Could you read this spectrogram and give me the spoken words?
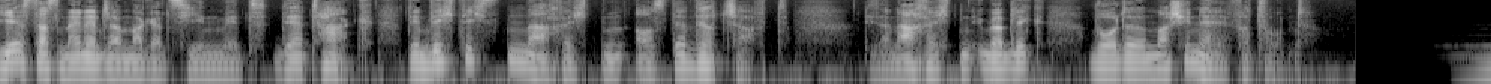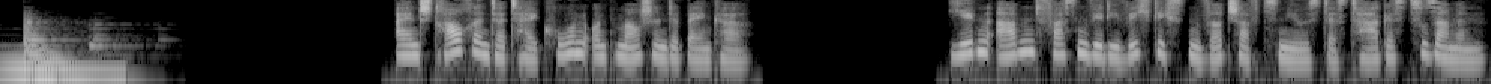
Hier ist das Manager-Magazin mit Der Tag, den wichtigsten Nachrichten aus der Wirtschaft. Dieser Nachrichtenüberblick wurde maschinell vertont. Ein strauchelnder Tycoon und mauschelnde Banker. Jeden Abend fassen wir die wichtigsten Wirtschaftsnews des Tages zusammen.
